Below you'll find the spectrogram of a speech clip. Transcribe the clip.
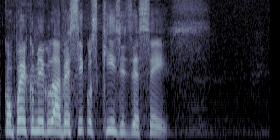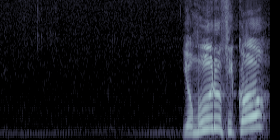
Acompanhe comigo lá, versículos 15 e 16. E o muro ficou.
